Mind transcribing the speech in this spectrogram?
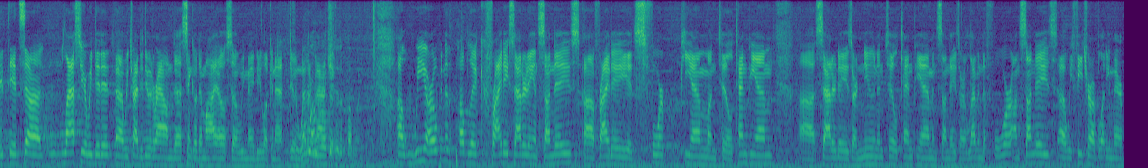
It, it's uh, last year we did it. Uh, we tried to do it around uh, Cinco de Mayo, so we may be looking at doing So another batch. open to the public? Uh, we are open to the public Friday, Saturday, and Sundays. Uh, Friday, it's 4 p.m. until 10 p.m. Uh, Saturdays are noon until 10 p.m. and Sundays are 11 to 4. On Sundays, uh, we feature our Bloody Mary,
